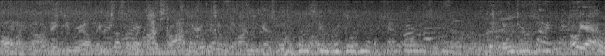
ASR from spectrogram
Oh my God. They derail, they just throw rocks up under until it finally goes on. Oh, yeah. it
